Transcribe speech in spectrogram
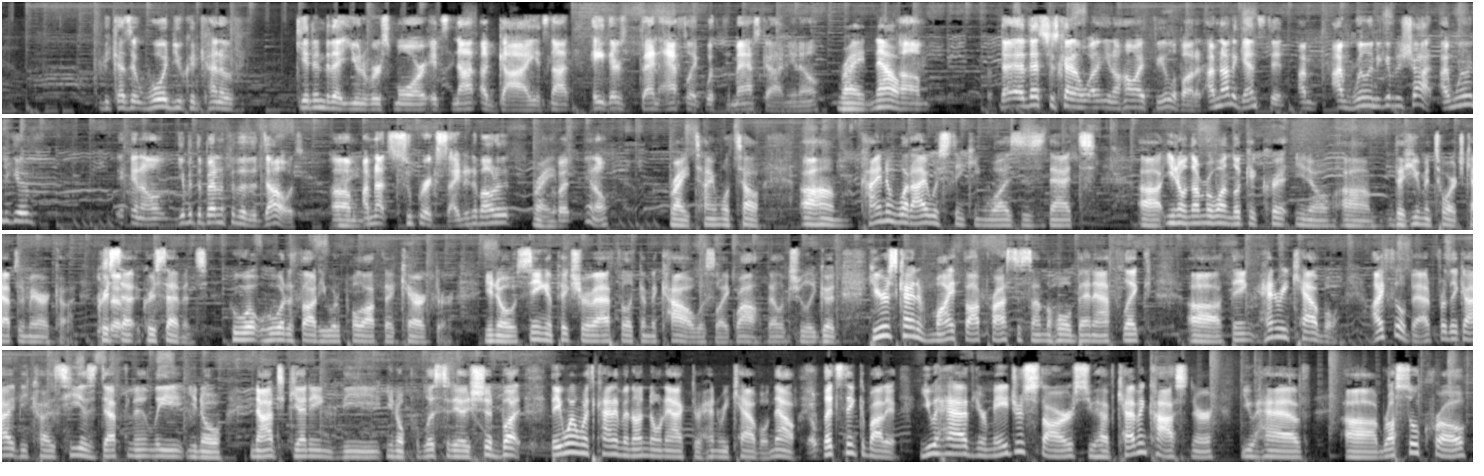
because it would you could kind of get into that universe more. It's not a guy. It's not hey, there's Ben Affleck with the mask on. You know. right. Now, Um, That, that's just kind of you know how I feel about it. I'm not against it. I'm I'm willing to give it a shot. I'm willing to give you know give it the benefit of the doubt. Um, Right. I'm not super excited about it, Right. But you know, Right, time will tell. Um, kind of what I was thinking was is that, uh, you know, number one, look at Chris, you know, um, the Human Torch, Captain America, Chris Chris Chris, Evans. Chris Evans. Who who would have thought he would have pulled off that character? You know, seeing a picture of Affleck and the cow was like, wow, that looks really good. Here's kind of my thought process on the whole Ben Affleck uh, thing. Henry Cavill. I feel bad for the guy because he is definitely, you know, not getting the, you know, publicity he should. But they went with kind of an unknown actor, Henry Cavill. Now, Yep. let's think about it. You have your major stars. You have Kevin Costner. You have uh, Russell Crowe.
